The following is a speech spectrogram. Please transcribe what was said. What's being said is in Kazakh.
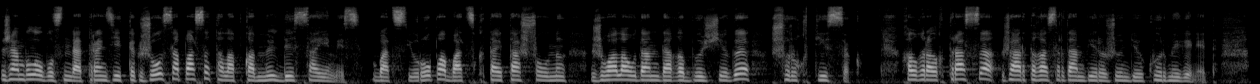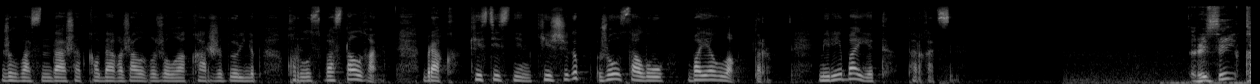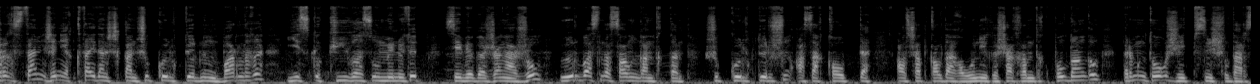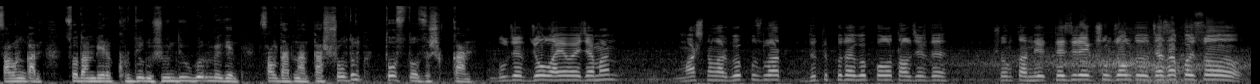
Жамбыл облысында транзиттік жол сапасы талапқа мүлде сай емес. Батыс Еуропа, Батыс Қытай тас жолының Жуалы ауданындағы бөлшегі шұрық тесік. Халықаралық трасса жарты ғасырдан бері жөндеу көрмеген еді. Жыл басында шатқалдағы жалғы жолға қаржы бөлініп, құрылыс басталған. Бірақ кестесінен кешігіп, жол салу баяулап тұр. Мерей Байет тарқатсын. Ресей қырғызстан және қытайдан шыққан жүк көліктерінің барлығы ескі күйік асуымен өтеді. Себебі жаңа жол өр басында салынғандықтан жүк көліктері үшін аса қауіпті. Ал шатқалдағы 12 шақырымдық бұл даңғыл 1970 жылдары салынған. Содан бері күрделі жөндеу көрмеген. Салдарынан тас жолдың тоз тозы шыққан. Бұл жер жол аябай жаман машиналар көп бұзылады дтп да көп болады ал жерде. Сондықтан тезірек жолду жасап койсо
